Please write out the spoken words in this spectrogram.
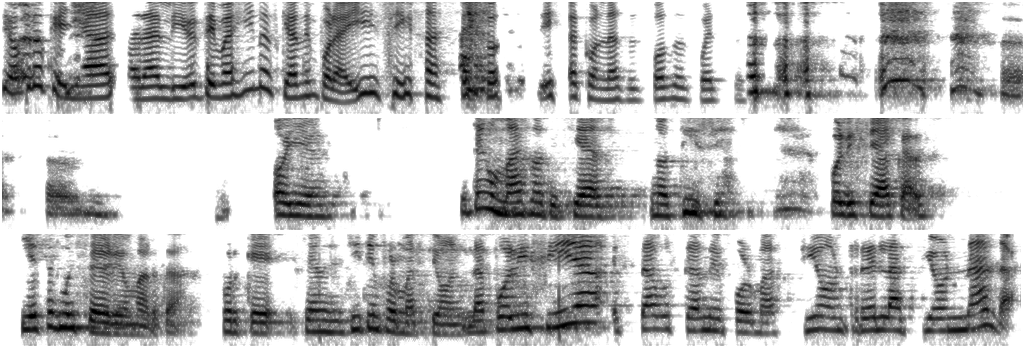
Yo creo que ya estará libre. ¿Te imaginas que anden por ahí siga, siga con las esposas puestas? Um, oye, yo tengo más noticias, noticias policíacas. Y esto es muy serio, Marta porque se necesita información. La policía está buscando información relacionada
